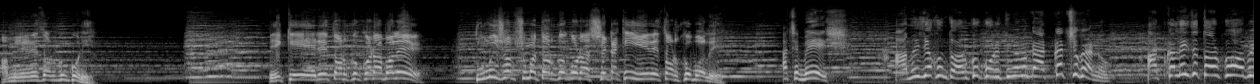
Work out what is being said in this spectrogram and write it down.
আমি এড়ে তর্ক করি? একে এড়ে তর্ক করা বলে? তুমি সব সময় তর্ক করো সেটাকেই এড়ে তর্ক বলে। আচ্ছা বেশ। আমি যখন তর্ক করি তুমি আমাকে আটকাচ্ছ কেন? আটকালেই তো তর্ক হবে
